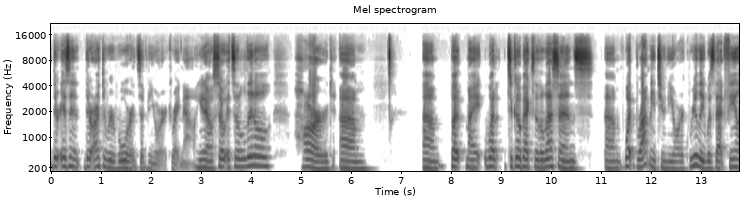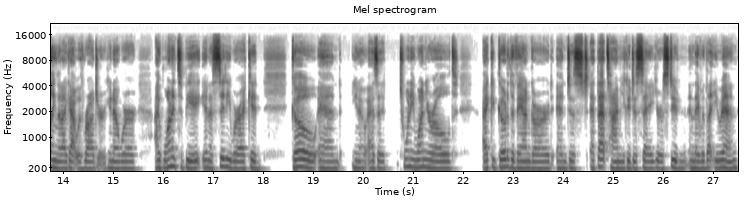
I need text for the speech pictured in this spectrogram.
there isn't there aren't the rewards of New York right now, you know. So it's a little hard. Um, um, but my what to go back to the lessons, um, what brought me to New York really was that feeling that I got with Roger, you know, where I wanted to be in a city where I could go and, you know, as a 21 year old, I could go to the Vanguard and just at that time you could just say you're a student and they would let you in.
